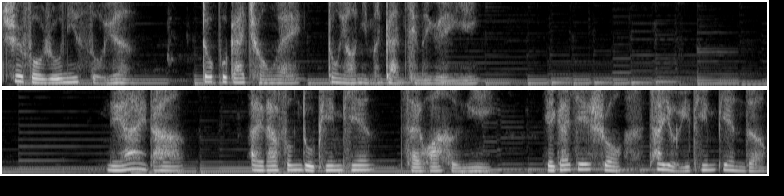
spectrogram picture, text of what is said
是否如你所愿，都不该成为动摇你们感情的原因。你爱他，爱他风度翩翩、才华横溢，也该接受他有一天变得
